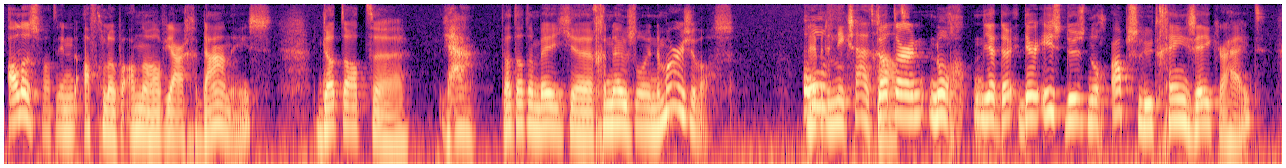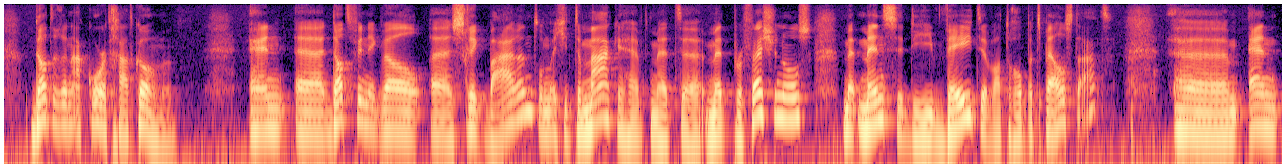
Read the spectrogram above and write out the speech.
alles wat in de afgelopen anderhalf jaar gedaan is, dat dat, ja, dat, dat een beetje geneuzel in de marge was. We hebben er niks uitgehaald. Dat er nog, ja, er, er is dus nog absoluut geen zekerheid dat er een akkoord gaat komen. En uh, dat vind ik wel uh, schrikbarend, omdat je te maken hebt met, uh, met professionals, met mensen die weten wat er op het spel staat. Ehm, en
